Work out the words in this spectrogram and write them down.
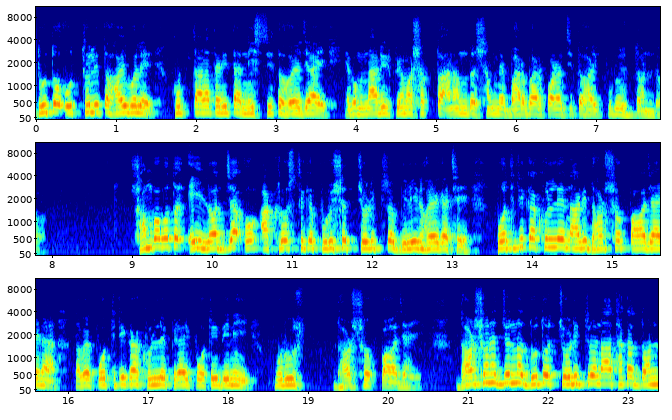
দ্রুত উত্থলিত হয় বলে খুব তাড়াতাড়ি তা নিশ্চিত হয়ে যায় এবং নারীর প্রেমাসক্ত আনন্দের সামনে বারবার পরাজিত হয় পুরুষ দণ্ড। সম্ভবত এই লজ্জা ও আক্রোশ থেকে পুরুষের চরিত্র বিলীন হয়ে গেছে। পত্রিকা খুললে নারী ধর্ষক পাওয়া যায় না, তবে পত্রিকা খুললে প্রায় প্রতিদিনই পুরুষ ধর্ষক পাওয়া যায়। ধর্ষণের জন্য দ্রুত চরিত্র না থাকার দণ্ড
